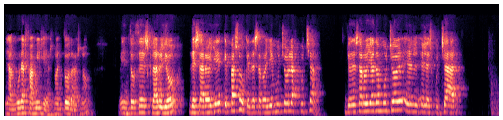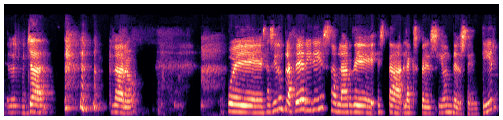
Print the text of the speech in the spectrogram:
En algunas familias, no en todas, ¿no? Entonces, claro, yo desarrollé, ¿qué pasó? Que desarrollé mucho la escucha. Yo he desarrollado mucho el, escuchar. El escuchar. Claro. Pues ha sido un placer, Iris, hablar de esta, la expresión del sentir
